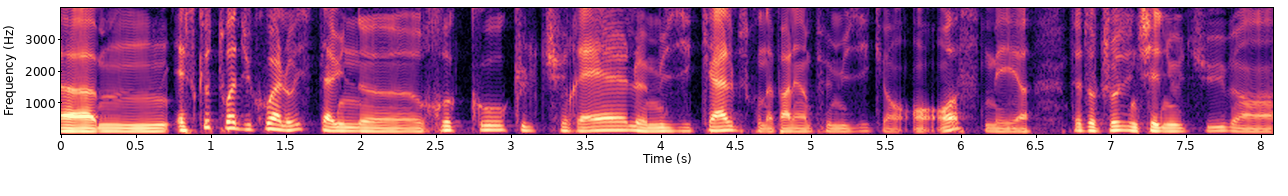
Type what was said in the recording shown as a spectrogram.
Euh, Est-ce que toi, du coup, Aloïs, tu as une euh, reco culturelle, musicale, parce qu'on a parlé un peu musique en, en off, mais euh, peut-être autre chose, une chaîne YouTube, un,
